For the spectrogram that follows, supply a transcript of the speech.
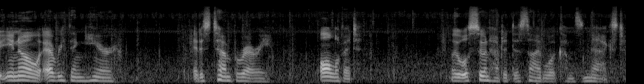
But you know, everything here, it is temporary. All of it. We will soon have to decide what comes next.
